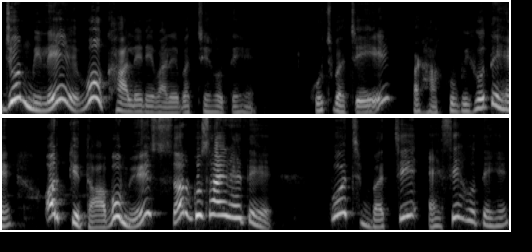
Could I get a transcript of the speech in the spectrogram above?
जो मिले वो खा लेने वाले बच्चे होते हैं। कुछ बच्चे पढ़ाकू भी होते हैं और किताबों में सर घुसाए रहते हैं। कुछ बच्चे ऐसे होते हैं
